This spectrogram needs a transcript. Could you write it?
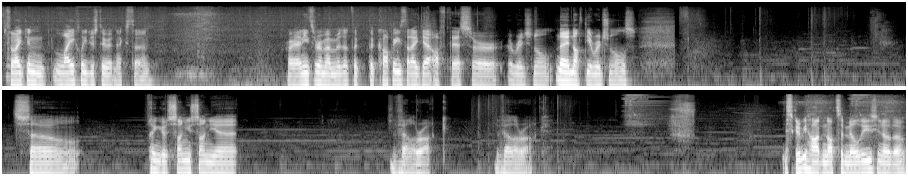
So I can likely just do it next turn. Right, I need to remember that the, the copies that I get off this are original. No, not the originals. So I can go Sonya Sonya Velarok. Velarok. It's gonna be hard not to mill these, you know though.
